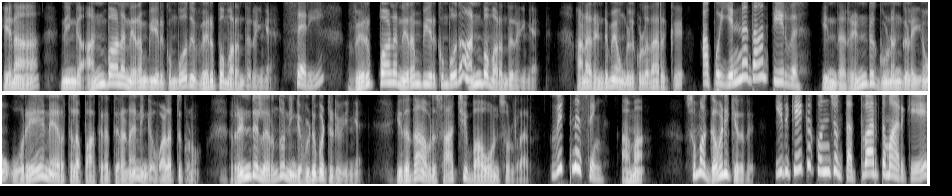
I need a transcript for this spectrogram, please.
ஏன்னா நீங்க அன்பால நிரம்பி இருக்கும்போது வெறுப்ப மறந்துடுறீங்க. சரி. வெறுப்பால நிரம்பி இருக்கும்போது அன்ப மறந்துடுறீங்க. ஆனா ரெண்டுமே உங்களுக்குள்ளதான் இருக்கு. அப்போ என்னதான் தீர்வு? இந்த ரெண்டு குணங்களையும் ஒரே நேரத்துல பாக்குற திறனை நீங்க வளர்த்துக்கணும். ரெண்டுல இருந்தும் நீங்க விடுபட்டுடுவீங்க. இததான் அவர் சாட்சி பாவோன்னு சொல்றார். விட்னஸிங். ஆமா. சும்மா கவனிக்கிறது. இது கேட்க கொஞ்சம் தத்வார்த்தமா இருக்கே.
